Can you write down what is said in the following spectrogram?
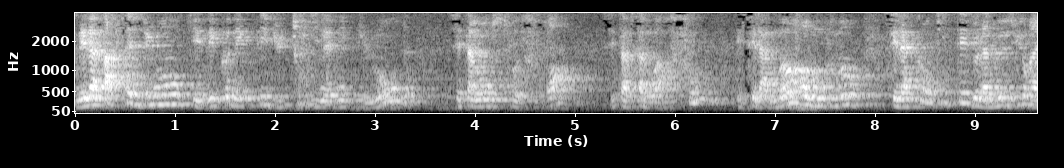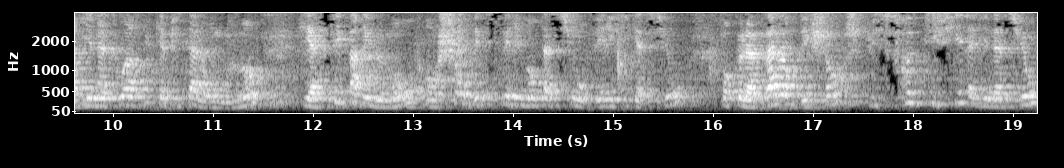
Mais la parcelle du monde qui est déconnectée du tout dynamique du monde, c'est un monstre froid, c'est un savoir faux, et c'est la mort en mouvement, c'est la quantité de la mesure aliénatoire du capital en mouvement qui a séparé le monde en champ d'expérimentation-vérification pour que la valeur d'échange puisse fructifier l'aliénation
